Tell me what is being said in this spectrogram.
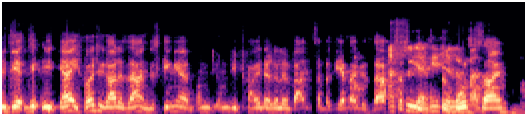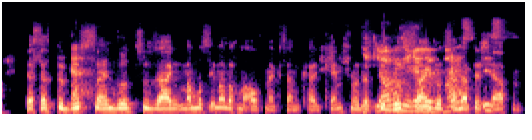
die, die, ja, ich wollte gerade sagen, das ging ja um, um die Frage der Relevanz. Aber Sie haben ja gesagt, so, dass, ja, das Bewusstsein, dass das Bewusstsein ja. sozusagen, man muss immer noch um Aufmerksamkeit kämpfen und das glaube, Bewusstsein sozusagen dafür schärfen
